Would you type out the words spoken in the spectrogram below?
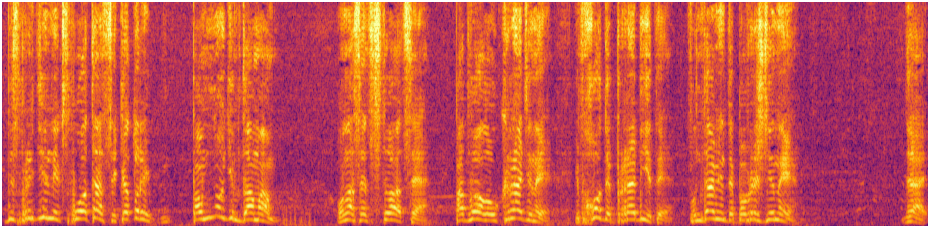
беспредельной эксплуатации, который по многим домам у нас эта ситуация. Подвалы украдены, и входы пробиты, фундаменты повреждены. Да.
